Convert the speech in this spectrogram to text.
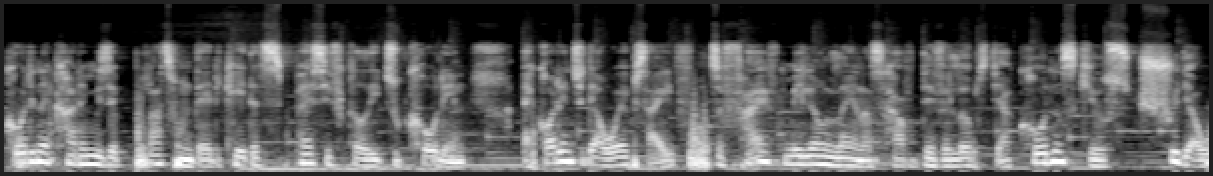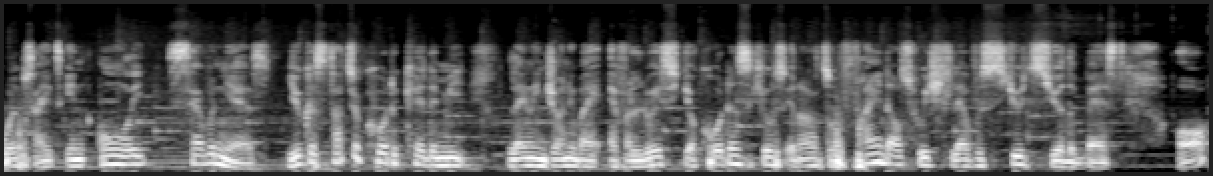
Coding Academy is a platform dedicated specifically to coding. According to their website, 45 million learners have developed their coding skills through their website in only seven years. You can start your Codecademy learning journey by evaluating your coding skills in order to find out which level suits you the best. Or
